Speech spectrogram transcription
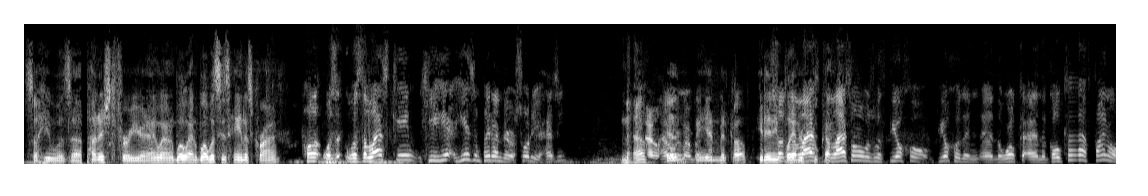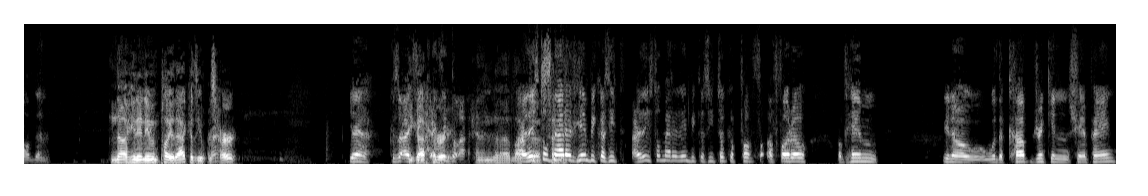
So he was uh, punished for a year. And what, and what- and what was his heinous crime? hold on. Was was the last game? He he hasn't played under Osorio, has he? No, No. I he don't didn't- remember. He hadn't been called. He didn't So even play the under last Cuca. the last one was with Piojo Piojo then uh, the World Cup uh, the Gold Cup final then. No, he didn't even play that because he was Right. hurt. Yeah, because I he think, got I hurt. think and uh, like are they the still semi- mad at him because he are they still mad at him because he took a, pho- a photo of him, you know, with a cup drinking champagne?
